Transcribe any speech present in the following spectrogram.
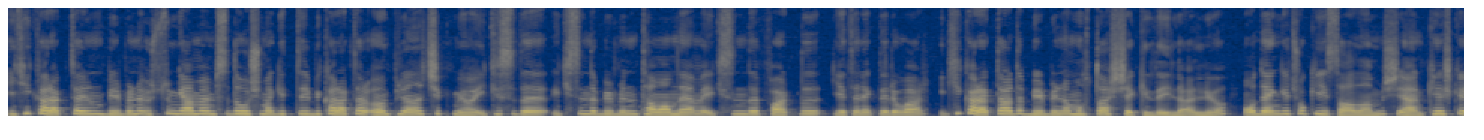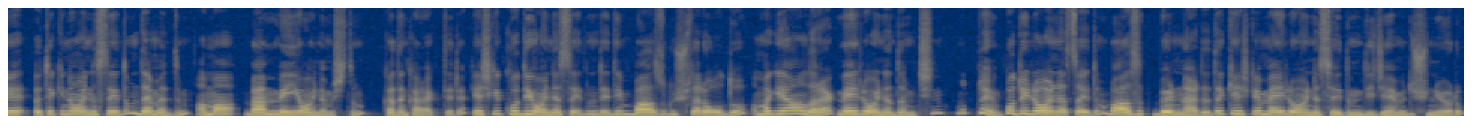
iki karakterin birbirine üstün gelmemesi de hoşuma gitti. Bir karakter ön plana çıkmıyor. İkisi de ikisini de birbirini tamamlayan ve ikisinin de farklı yetenekleri var. İki karakter de birbirine muhtaç şekilde ilerliyor. O denge çok iyi sağlanmış. Yani keşke ötekini oynasaydım demedim. Ama ben May'i oynamıştım kadın karakteri. Keşke Cody'yi oynasaydım dediğim bazı güçler oldu. Ama genel olarak May oynadığım için mutluyum. Cody ile oynasaydım bazı bölümlerde de keşke May oynasaydım diyeceğimi düşünüyorum.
